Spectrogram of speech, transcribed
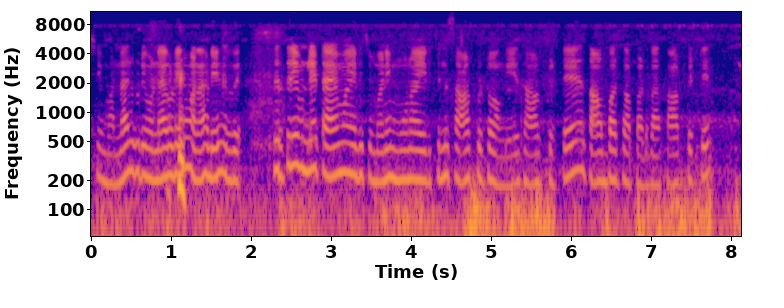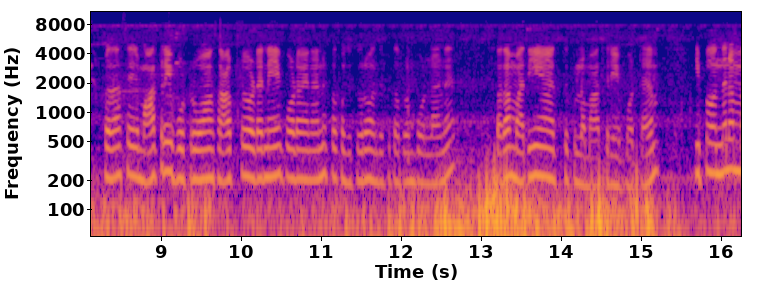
சரி மன்னார்குடி மன்னார்குடியே மன்னார்குடியே வருது திருத்துறைப்பூண்டிலே டைம் ஆகிடுச்சு மணி மூணு ஆகிடுச்சின்னு சாப்பிட்டுட்டோம் அங்கேயே. சாப்பிட்டுட்டு சாம்பார் சாப்பாடு தான் சாப்பிட்டுட்டு இப்போ தான் சரி மாத்திரையை போட்டுருவோம். சாப்பிட்ட உடனே போட வேணான்னு இப்போ கொஞ்சம் தூரம் வந்ததுக்கப்புறம் போடலான்னு இப்போ தான் மதியத்துக்குள்ளே மாத்திரையை போட்டேன். இப்போ வந்து நம்ம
